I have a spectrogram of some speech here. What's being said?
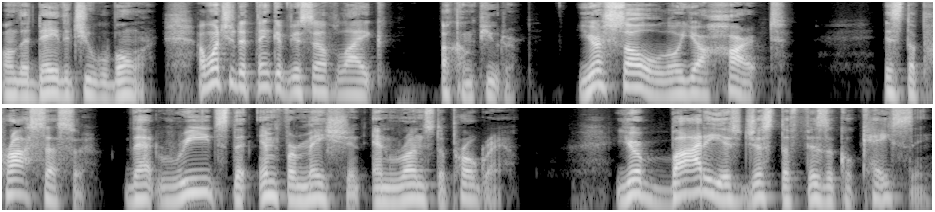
on the day that you were born. I want you to think of yourself like a computer. Your soul or your heart is the processor that reads the information and runs the program. Your body is just the physical casing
